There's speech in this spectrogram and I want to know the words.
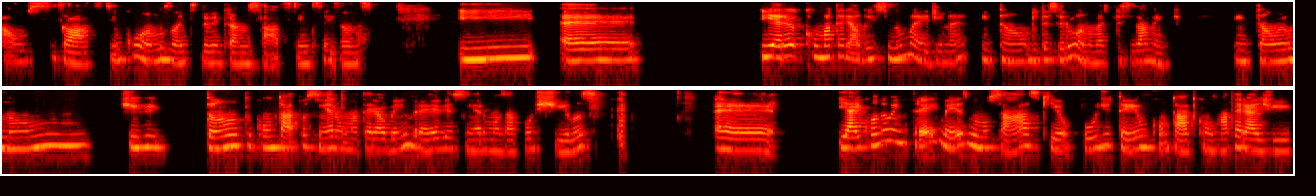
há uns, sei lá, cinco anos antes de eu entrar no SAS, cinco, seis anos. E, é, e era com material do ensino médio, né? Então, do terceiro ano, mais precisamente. Então, eu não tive tanto contato, assim, era um material bem breve, assim, eram umas apostilas. É, e aí, quando eu entrei mesmo no SAS, que eu pude ter um contato com os materiais de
